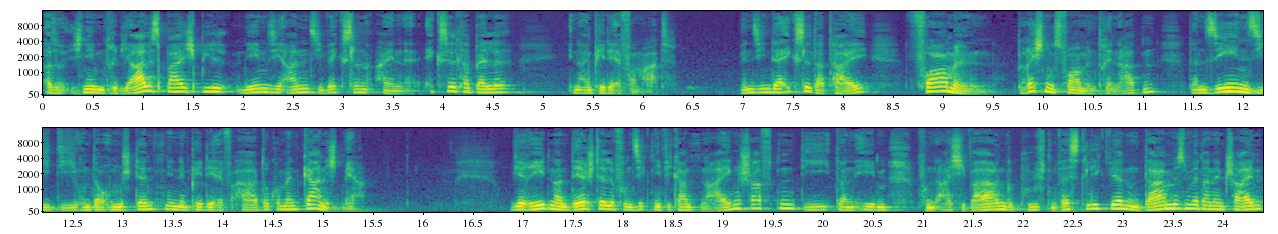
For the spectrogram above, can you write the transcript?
Also ich nehme ein triviales Beispiel. Nehmen Sie an, Sie wechseln eine Excel-Tabelle in ein PDF-Format. Wenn Sie in der Excel-Datei Formeln, Berechnungsformeln drin hatten, dann sehen Sie die unter Umständen in dem PDF-A-Dokument gar nicht mehr. Wir reden an der Stelle von signifikanten Eigenschaften, die dann eben von Archivaren geprüft und festgelegt werden. Und da müssen wir dann entscheiden,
